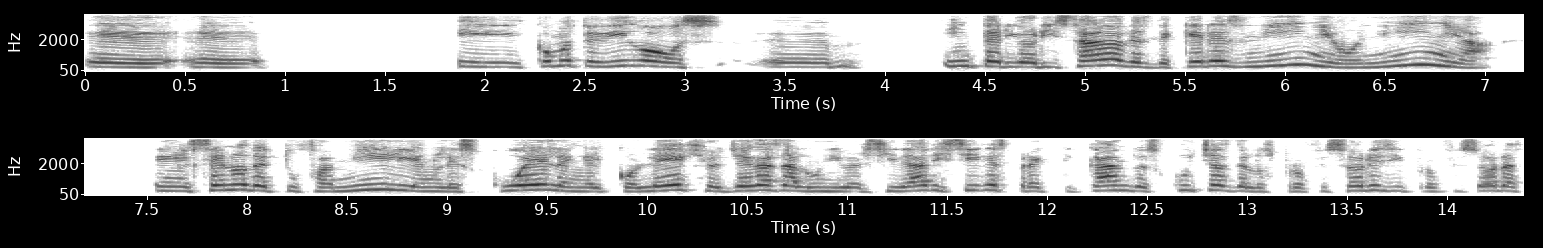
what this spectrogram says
eh, eh, y, como te digo, eh, interiorizada desde que eres niño, niña, en el seno de tu familia, en la escuela, en el colegio, llegas a la universidad y sigues practicando, escuchas de los profesores y profesoras,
